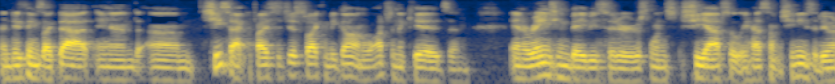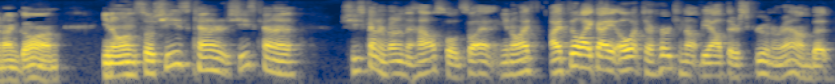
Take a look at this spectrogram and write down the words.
and do things like that, and um, she sacrifices just so I can be gone, watching the kids and and arranging babysitters when she absolutely has something she needs to do, and I'm gone. You know, and so she's kind of she's kind of she's kind of running the household. So I, you know, I, I feel like I owe it to her to not be out there screwing around, but,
